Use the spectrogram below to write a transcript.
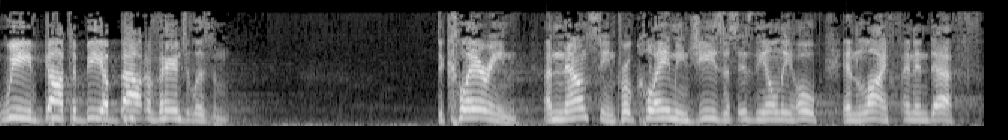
We've got to be about evangelism declaring, announcing, proclaiming Jesus is the only hope in life and in death.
